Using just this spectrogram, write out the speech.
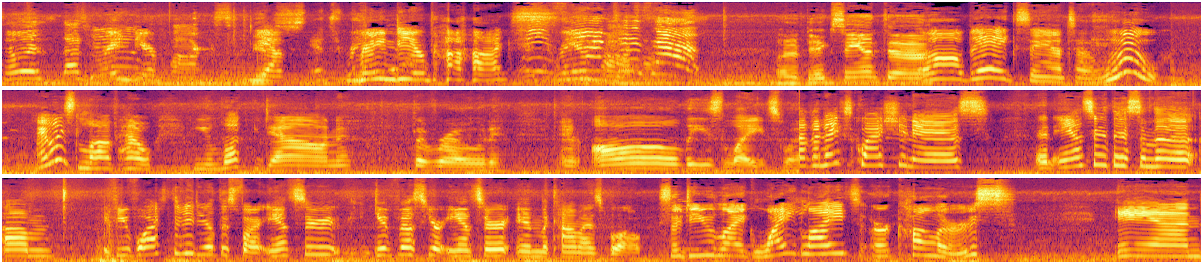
So it's, that's reindeer pox. Yep, It's reindeer pox. Reindeer pox. What a big Santa. Oh, big Santa. Woo! I always love how you look down the road and all these lights. Now, the next question is, and answer this in the, um, if you've watched the video this far, answer, give us your answer in the comments below. So do you like white lights or colors? And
